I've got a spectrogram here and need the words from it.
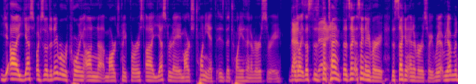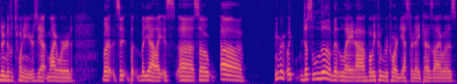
yeah, uh, yes. Okay, so today we're recording on uh, March 21st. Uh, yesterday, March 20th, is the 20th anniversary. That's sorry, that's the, the today. 10th. That's the second anniversary. The second anniversary. We, we haven't been doing this for 20 years yet. My word. But so, but but yeah, like it's uh so uh we were like just a little bit late. Uh, but we couldn't record yesterday because I was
